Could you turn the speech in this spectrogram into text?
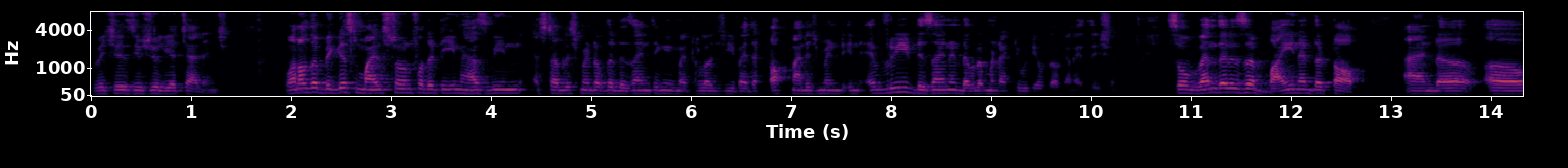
which is usually a challenge. One of the biggest milestone for the team has been establishment of the design thinking methodology by the top management in every design and development activity of the organization. So when there is a buy-in at the top and uh, a,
